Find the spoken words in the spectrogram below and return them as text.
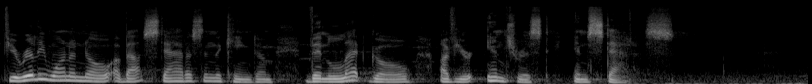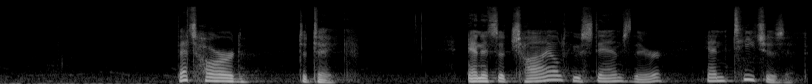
If you really want to know about status in the kingdom, then let go of your interest in status. That's hard to take. And it's a child who stands there and teaches it.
